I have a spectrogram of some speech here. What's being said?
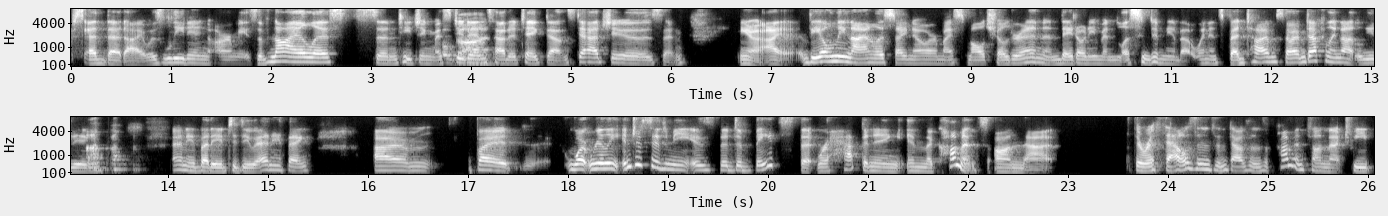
said that I was leading armies of nihilists and teaching my oh, students God. how to take down statues. And, you know, I, the only nihilists I know are my small children, and they don't even listen to me about when it's bedtime. So I'm definitely not leading anybody to do anything. Um, but what really interested me is the debates that were happening in the comments on that. There were thousands and thousands of comments on that tweet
